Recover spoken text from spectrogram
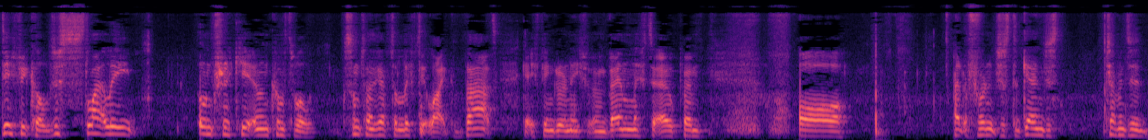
difficult, just slightly untricky and uncomfortable sometimes you have to lift it like that, get your finger underneath it and then lift it open. Or at the front, just again, just having to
